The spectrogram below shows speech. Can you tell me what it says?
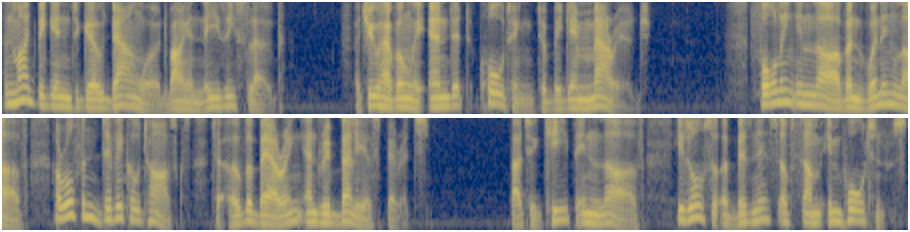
and might begin to go downward by an easy slope. But you have only ended courting to begin marriage. Falling in love and winning love are often difficult tasks to overbearing and rebellious spirits. But to keep in love is also a business of some importance,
